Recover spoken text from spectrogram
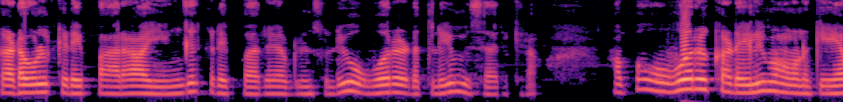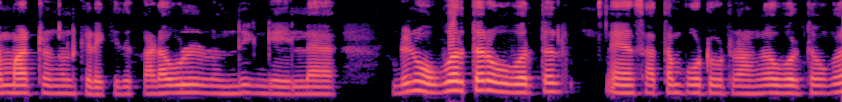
கடவுள் கிடைப்பாரா? எங்கே கிடைப்பாரு? அப்படின்னு சொல்லி ஒவ்வொரு இடத்துலையும் விசாரிக்கிறான். அப்போ ஒவ்வொரு கடையிலையும் அவனுக்கு ஏமாற்றங்கள் கிடைக்கிது. கடவுள் வந்து இங்கே இல்லை அப்படின்னு ஒவ்வொருத்தர் ஒவ்வொருத்தர் சத்தம் போட்டு விட்றாங்க. ஒருத்தவங்க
